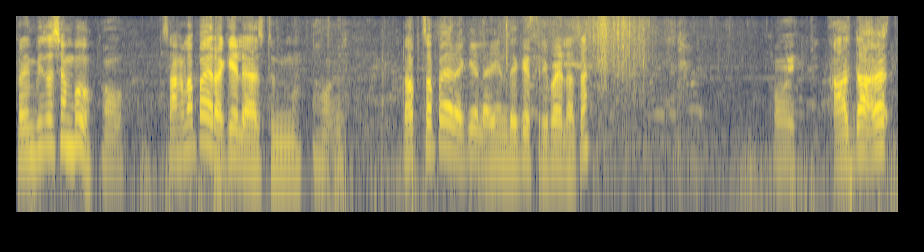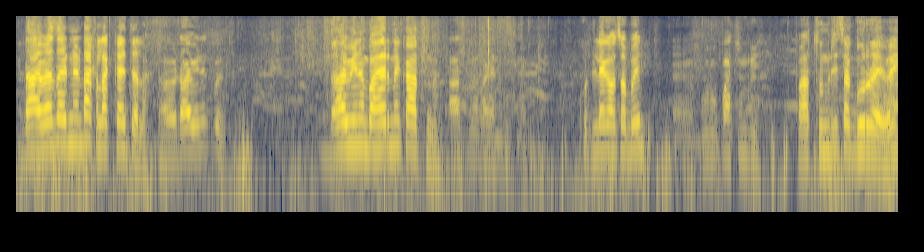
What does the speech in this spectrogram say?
कळंबीचा शंभू? हो. चांगला पायरा केलाय आज तुम्ही मग. हो टॉपचा पायरा केला हिंद केसरी बैलाचा. होय. आज डाव्या डाव्या साईडने टाकला काय त्याला? हो डावीनेच पण डावीनं बाहेरनं का आतनं? आसनं बाहेर कुठल्या गावचा बैल? गुरु पाचुंबी पाचुंबरीचा गुरु आहे होय?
